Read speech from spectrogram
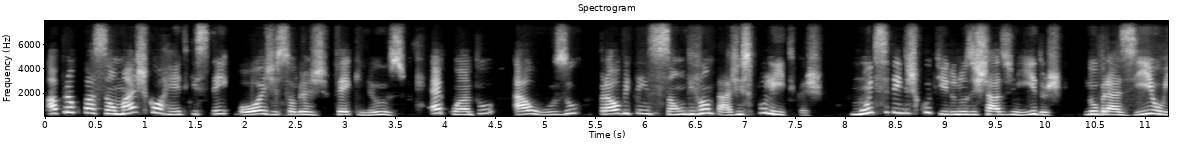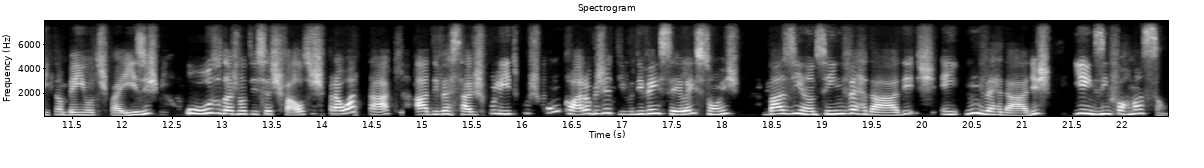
A preocupação mais corrente que se tem hoje sobre as fake news é quanto ao uso para obtenção de vantagens políticas. Muito se tem discutido nos Estados Unidos, no Brasil e também em outros países, o uso das notícias falsas para o ataque a adversários políticos com o claro objetivo de vencer eleições, baseando-se em inverdades, em inverdades e em desinformação.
